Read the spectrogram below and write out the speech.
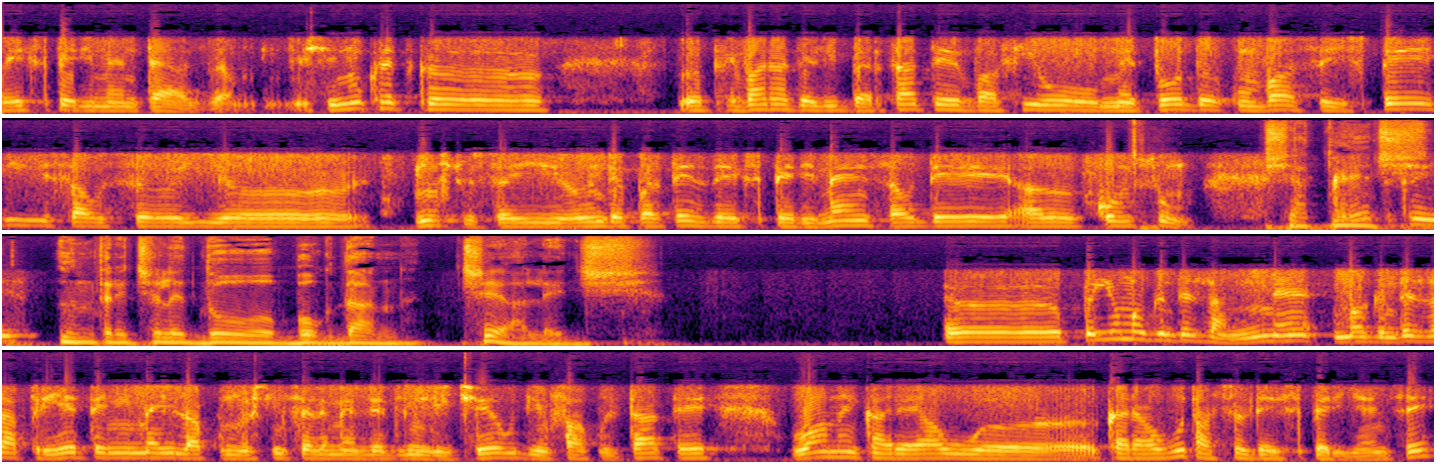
experimentează. Și nu cred că uh, Uh, privarea de libertate va fi o metodă cumva să-i sperii sau să-i, uh, nu știu, să-i îndepărtezi de experiment sau de uh, consum. Și atunci, Cred că... între cele două, Bogdan, ce alegi? Uh, păi eu mă gândesc la mine, mă gândesc la prietenii mei, la cunoștințele mele din liceu, din facultate, oameni care au, uh, care au avut astfel de experiențe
